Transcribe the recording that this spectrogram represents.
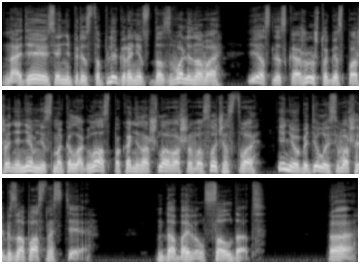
«Надеюсь, я не переступлю границу дозволенного, если скажу, что госпожа Ниним не смыкала глаз, пока не нашла ваше высочество и не убедилась в вашей безопасности», — добавил солдат. «А,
